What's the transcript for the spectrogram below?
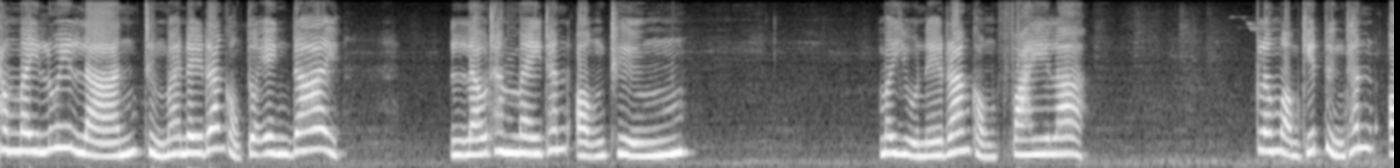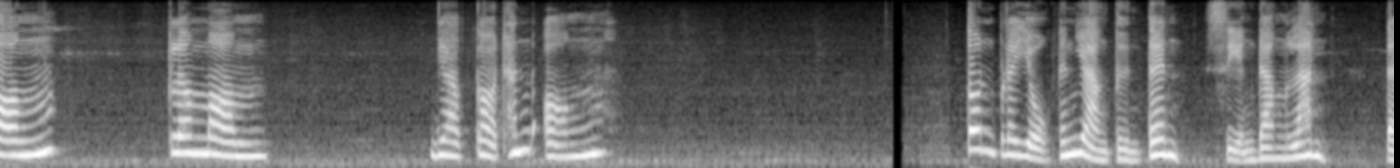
ทำไมลุยหลานถึงมาในร่างของตัวเองได้ แล้วทำไมท่านอ๋องถึง มาอยู่ในร่างของไฟล่ะ กระหม่อมคิดถึงท่านอ๋อง กระหม่อม อยากกอดท่านอ๋อง ต้นประโยคนั้นอย่างตื่นเต้น เสียงดังลั่น แต่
